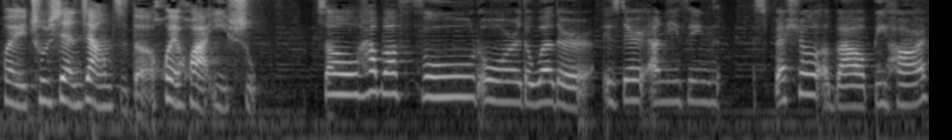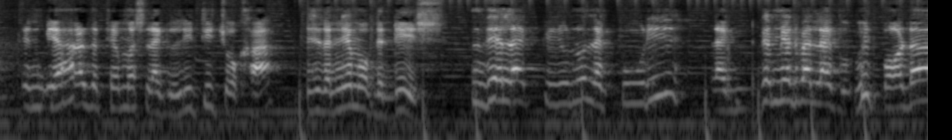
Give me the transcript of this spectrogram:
会出现这样子的绘画艺术。So how about food or the weather? Is there anything special about Bihar? In Bihar, the famous like liti chokha is the name of the dish. They like you know like puri, like they made by like with powder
